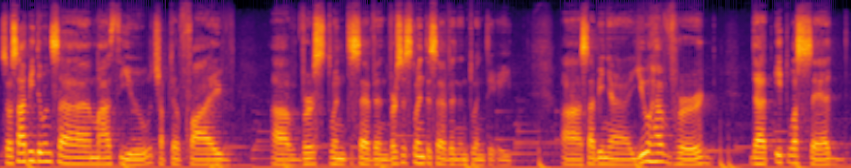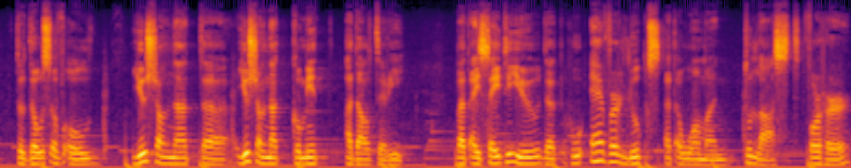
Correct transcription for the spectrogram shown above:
So, sabi doon sa Matthew chapter 5 uh, verse 27, verses 27 and 28. Uh, sabi niya, "You have heard that it was said to those of old, you shall not uh, you shall not commit adultery. But I say to you that whoever looks at a woman to lust for her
